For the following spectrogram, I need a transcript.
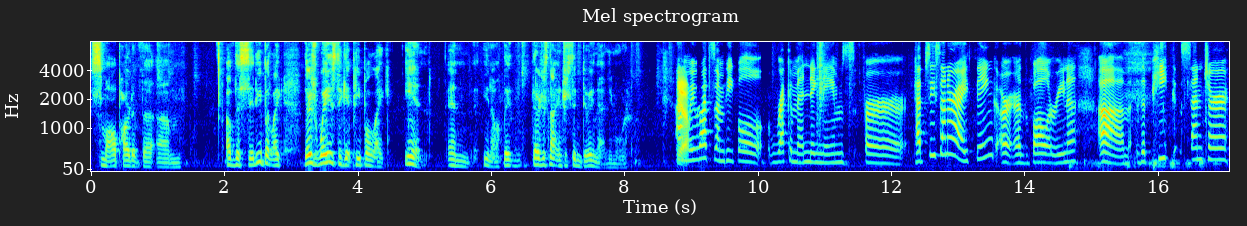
small part of the um of the city, but like there's ways to get people like in and you know they they're just not interested in doing that anymore. Yeah. Um, we've got some people recommending names for Pepsi Center, I think, or, or the Ball Arena. Um, the Peak Center,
